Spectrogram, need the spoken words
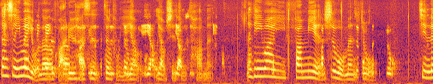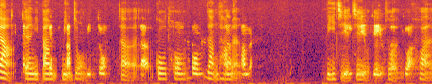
但是因为有了法律，还是政府也要要协助他们。那另外一方面是我们就尽量跟一般民众呃沟通，让他们理解皆有的转换。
